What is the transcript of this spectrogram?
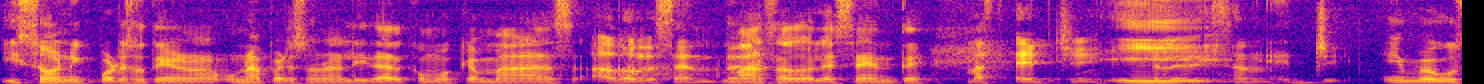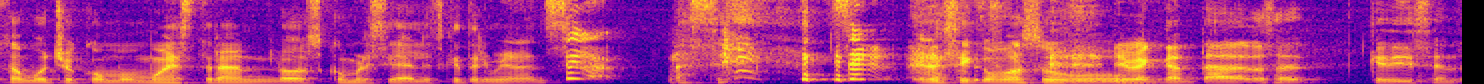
y Sonic por eso tiene una, una personalidad como que más, Adolescente. más adolescente. Más edgy. Y, dicen. y me gusta mucho cómo muestran los comerciales que terminan. "Sega". Así. Era así como su... Y me encantaba, o sea, que dicen...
